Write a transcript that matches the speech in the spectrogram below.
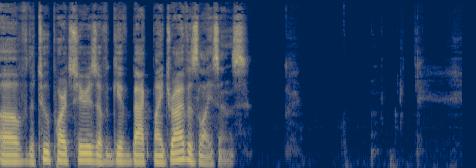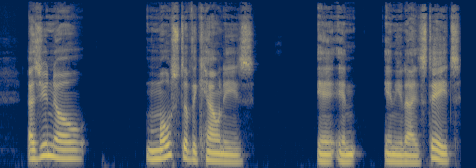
of the two part series of Give Back My Driver's License. As you know, most of the counties in, in, in the United States,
